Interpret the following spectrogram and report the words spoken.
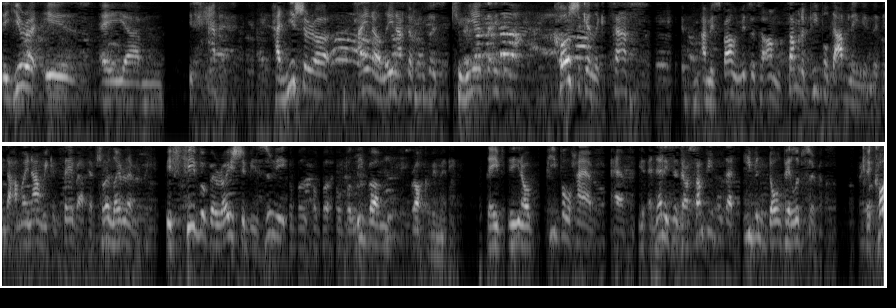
The Yira is a um, is habit. Can we answer anything? Some of the people davening in the in the Hamoinam we can say about them. Leim. Bifivu Beroishi Bizuni Ubelibam Rokavimeni. They've, you know, people have, have, and then he says there are some people that even don't pay lip service. People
